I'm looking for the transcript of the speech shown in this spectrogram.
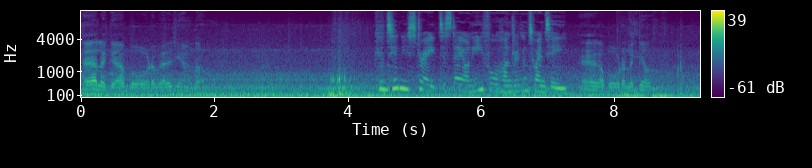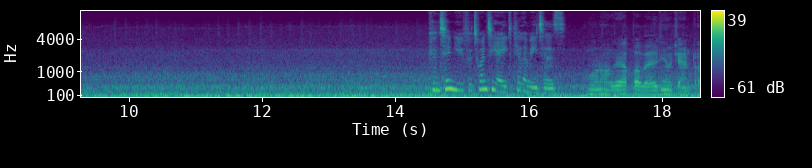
ਇਹ ਲੱਗਿਆ ਬੋਰਡ ਬੈਲਜੀਅਮ ਦਾ। Continue straight to stay on E E420. ਇਹ ਹੈਗਾ ਬੋਰਡ ਲੱਗਿਆ ਹੋਇਆ। Continue for 28 kilometers. ਹੁਣ ਹੋ ਗਿਆ ਆਪਾਂ ਬੈਲਜੀਅਮ ਚ ਐਂਟਰ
